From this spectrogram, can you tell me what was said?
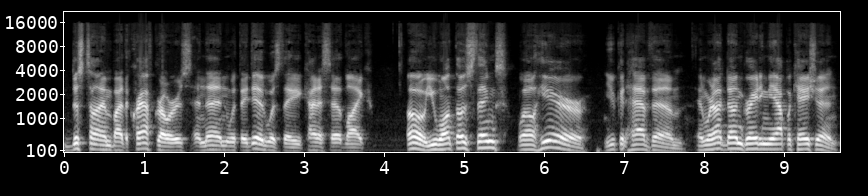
this time by the craft growers. And then what they did was they kind of said, like, oh, you want those things? Well, here, you can have them. And we're not done grading the application.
